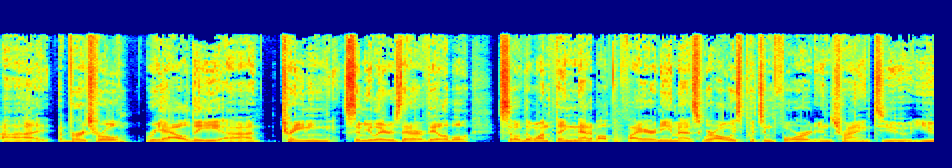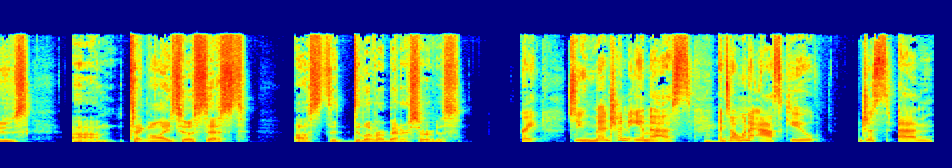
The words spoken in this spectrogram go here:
uh, a virtual reality uh, training simulators that are available. So the one thing that about the fire and ems we're always pushing forward and trying to use um, technology to assist us to deliver a better service. Great. So you mentioned ems mm-hmm. and so i want to ask you just um,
